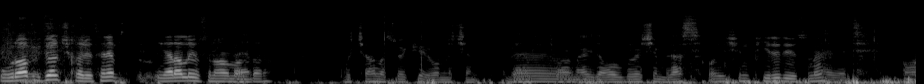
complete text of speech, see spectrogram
Uğur abi güzel çıkarıyor. Sen hep yaralıyorsun abi Ben- mantara. Bıçakla söküyor onun için. Ben He. tornavida olduğu için biraz O işin piri diyorsun ha. evet. O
